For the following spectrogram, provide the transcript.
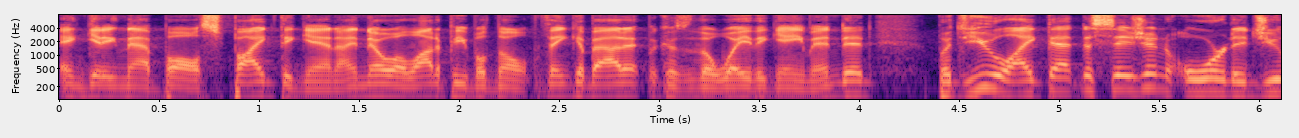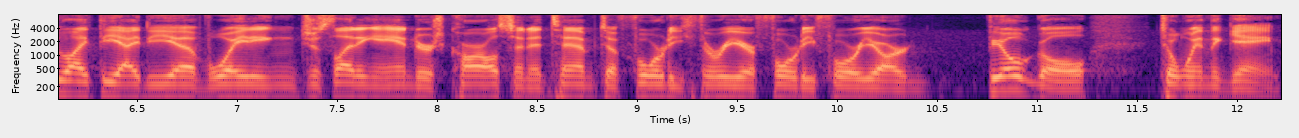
and getting that ball spiked again. I know a lot of people don't think about it because of the way the game ended, but do you like that decision, or did you like the idea of waiting, just letting Anders Carlson attempt a 43 or 44 yard field goal to win the game?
